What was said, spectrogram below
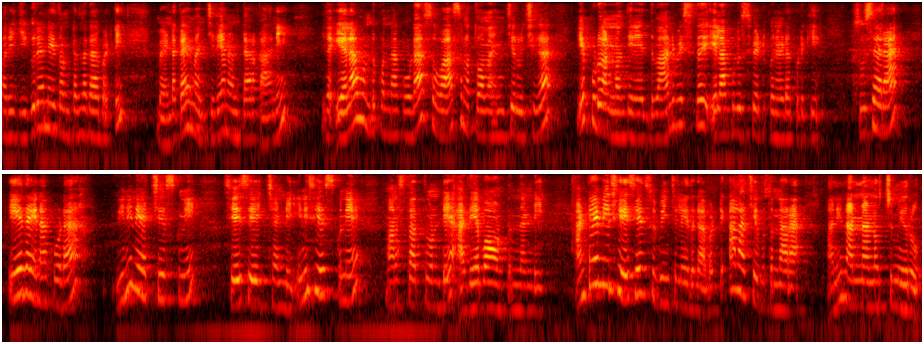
మరి జిగురు అనేది ఉంటుంది కాబట్టి బెండకాయ మంచిది అని అంటారు. కానీ ఎలా వండుకున్నా కూడా సువాసనతో మంచి రుచిగా ఎప్పుడు అన్నం తినేద్దామా అనిపిస్తుంది. ఇలా పులుసు పెట్టుకునేటప్పటికి. చూసారా? ఏదైనా కూడా విని నేర్చేసుకుని చేసేయచ్చండి. విని చేసుకునే మనస్తత్వం ఉంటే అదే బాగుంటుందండి. అంటే మీరు చేసేది చూపించలేదు కాబట్టి అలా చెబుతున్నారా అని నన్ను అనొచ్చు మీరు.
